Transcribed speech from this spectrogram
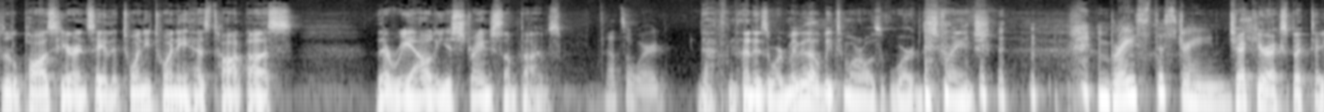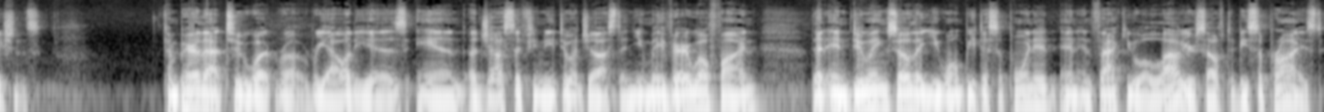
little pause here and say that 2020 has taught us that reality is strange sometimes. That's a word. That, that is a word. Maybe that'll be tomorrow's word, strange. Embrace the strange. Check your expectations. Compare that to what uh, reality is and adjust if you need to adjust. And you may very well find that in doing so that you won't be disappointed and in fact you will allow yourself to be surprised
